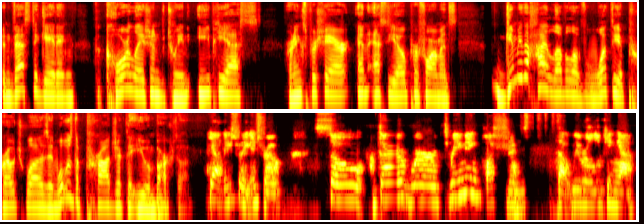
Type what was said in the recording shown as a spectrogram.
investigating the correlation between EPS, earnings per share, and SEO performance. Give me the high level of what the approach was and what was the project that you embarked on? Yeah, thanks for the intro. So, there were three main questions that we were looking at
